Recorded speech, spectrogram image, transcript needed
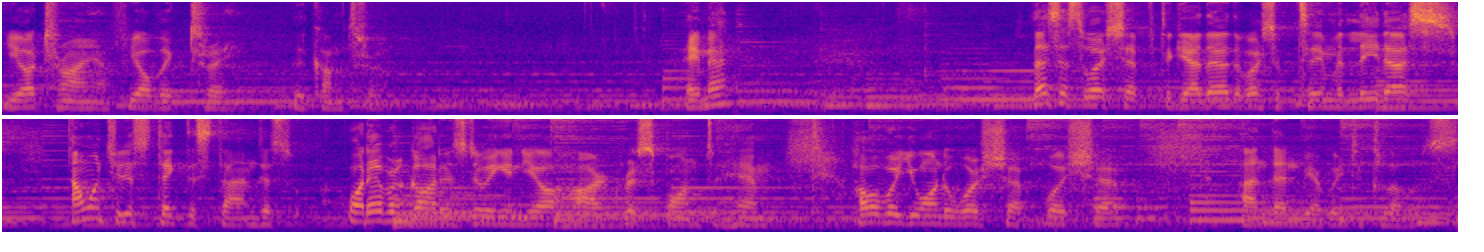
your triumph, your victory will come through. Amen. Let's just worship together. The worship team will lead us. I want you to just take this time, just whatever God is doing in your heart, respond to Him. However, you want to worship, worship. And then we are going to close.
